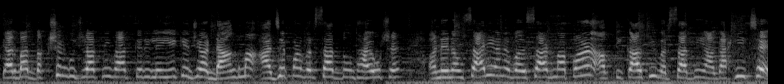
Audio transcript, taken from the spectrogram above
ત્યારબાદ દક્ષિણ ગુજરાતની વાત કરી લઈએ કે જ્યાં ડાંગમાં આજે પણ વરસાદ નોંધાયો છે અને નવસારી અને વલસાડમાં પણ આવતીકાલથી વરસાદની આગાહી છે.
